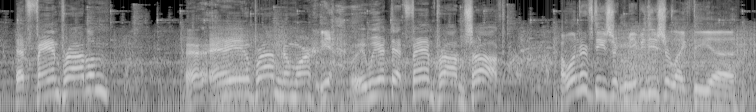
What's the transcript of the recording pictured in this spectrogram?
that fan problem, uh, ain't no problem no more. Yeah. we, we got that fan problem solved. I wonder if these are maybe these are like the. Uh,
